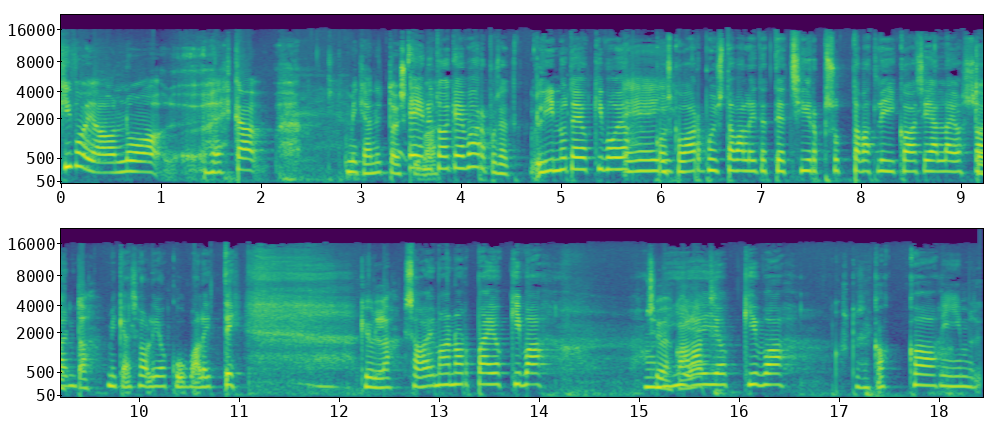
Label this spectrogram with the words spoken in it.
kivoja on nuo äh, ehkä, mikä nyt olisi kiva? Ei nyt oikein varpuset. Linnut ei ole kivoja, Ei. koska varpuista valitettiin, että sirpsuttavat liikaa siellä jossain. Totta. Mikä se oli, joku valitti. Kyllä. Saimaan norppa ei ole kiva. Syö kalat. ei ole kiva, koska se kakkaa. Niin, mutta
